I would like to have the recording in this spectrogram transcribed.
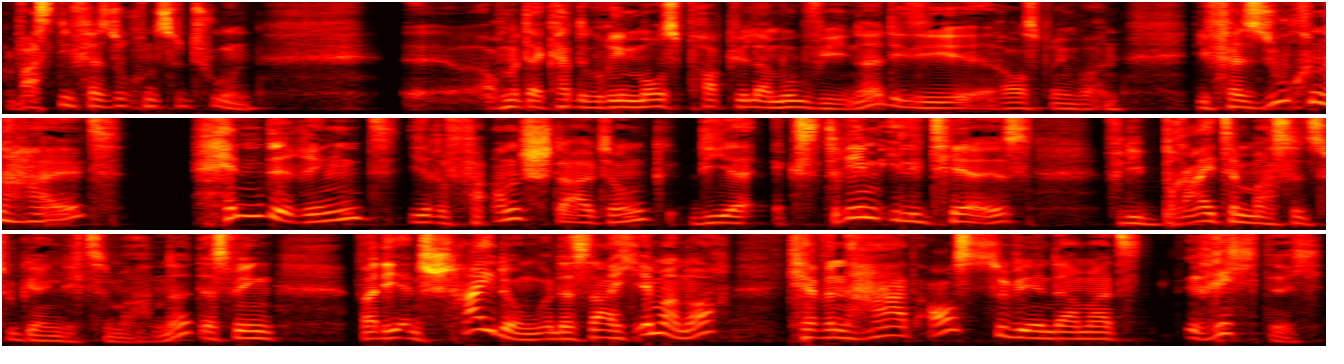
was die versuchen zu tun. Äh, auch mit der Kategorie Most Popular Movie, ne, die sie rausbringen wollen. Die versuchen halt, händeringend ihre Veranstaltung, die ja extrem elitär ist, für die breite Masse zugänglich zu machen. Ne? Deswegen war die Entscheidung, und das sage ich immer noch, Kevin Hart auszuwählen damals richtig.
